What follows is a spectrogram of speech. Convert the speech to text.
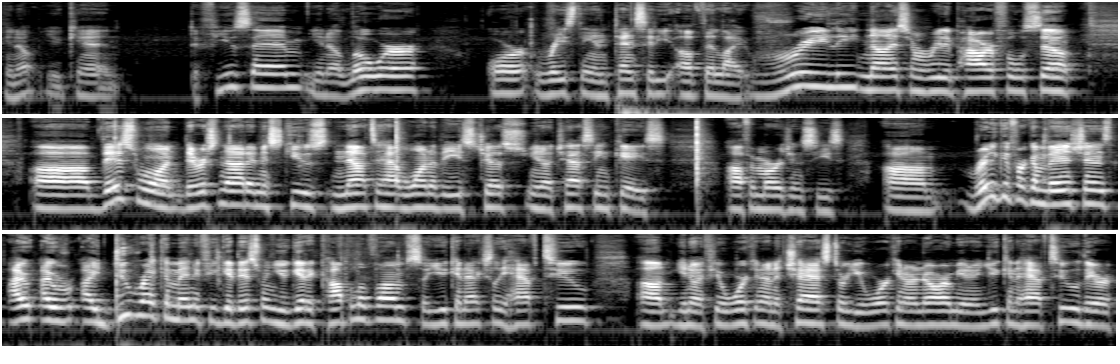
you know you can diffuse them you know lower or raise the intensity of the light. Really nice and really powerful. So uh, this one there's not an excuse not to have one of these just you know just in case of emergencies. Um, really good for conventions. I, I, I, do recommend if you get this one, you get a couple of them so you can actually have two. Um, you know, if you're working on a chest or you're working on an arm, you know, you can have two. They're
